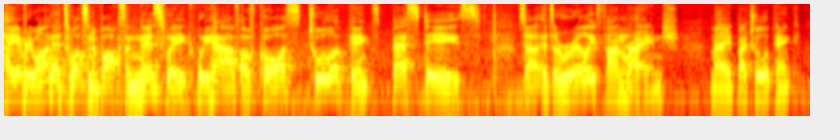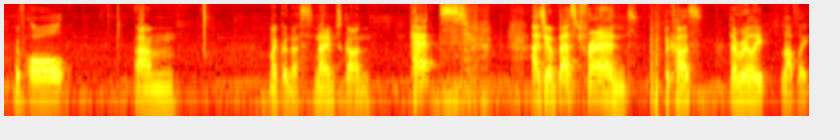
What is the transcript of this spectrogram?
Hey everyone, it's What's in a Box and this week we have, of course, Tula Pink's Besties. So it's a really fun range made by Tula Pink with all, um, my goodness, name's gone, pets as your best friend because they're really lovely.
